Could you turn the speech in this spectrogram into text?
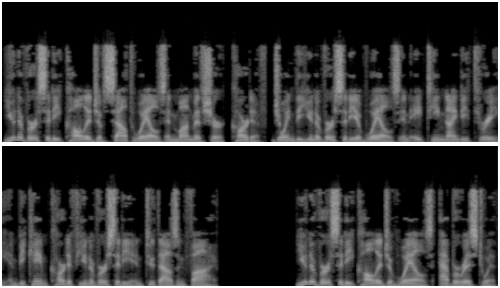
University College of South Wales and Monmouthshire, Cardiff, joined the University of Wales in 1893 and became Cardiff University in 2005. University College of Wales, Aberystwyth,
